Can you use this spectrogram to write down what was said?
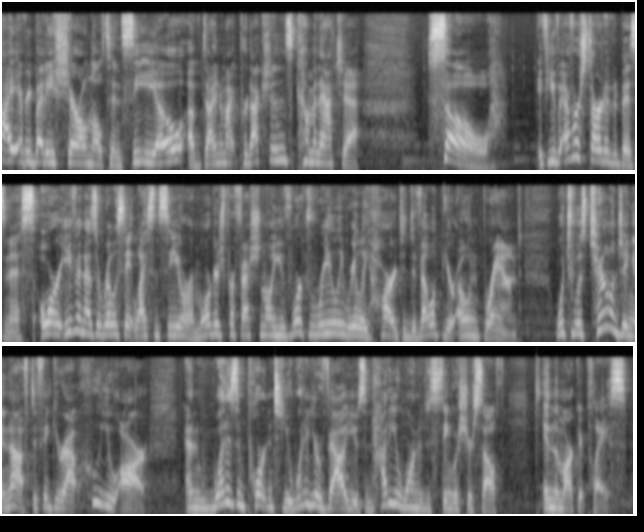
Hi, everybody. Cheryl Knowlton, CEO of Dynamite Productions, coming at you. So, if you've ever started a business, or even as a real estate licensee or a mortgage professional, you've worked really, really hard to develop your own brand, which was challenging enough to figure out who you are and what is important to you, what are your values, and how do you want to distinguish yourself in the marketplace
